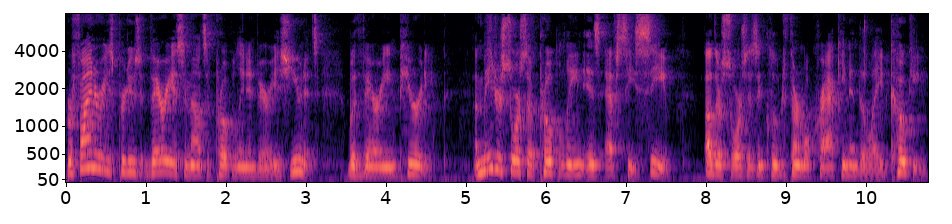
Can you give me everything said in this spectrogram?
Refineries produce various amounts of propylene in various units with varying purity. A major source of propylene is FCC. Other sources include thermal cracking and delayed coking.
